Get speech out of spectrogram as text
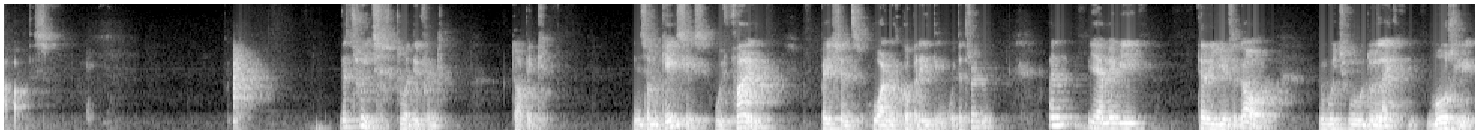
about this. Let's switch to a different topic. In some cases, we find patients who are not cooperating with the treatment. And yeah, maybe 30 years ago, in which we would do like mostly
